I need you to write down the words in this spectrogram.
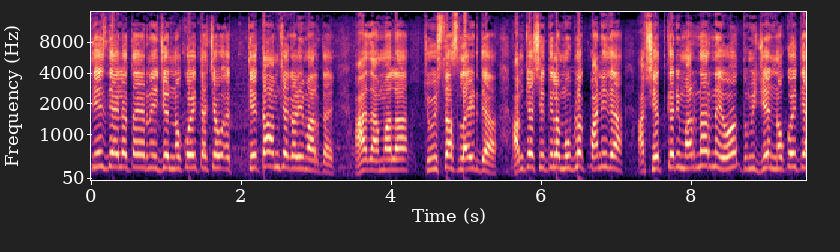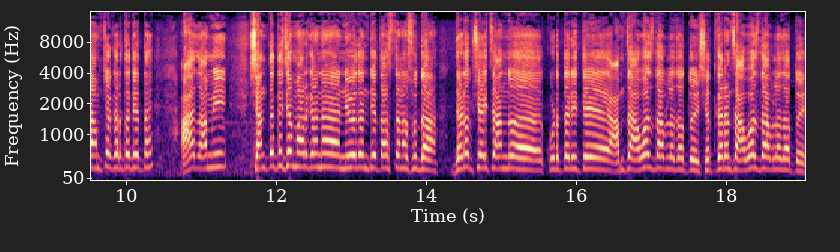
तेच द्यायला तयार नाही. जे नको आहे त्याच्या ते का आमच्या गळी आहे आज आम्हाला चोवीस तास लाइट द्या. आमच्या शेतीला मुबलक पाणी द्या. आज शेतकरी मरणार नाही हो. तुम्ही जे नको आहे ते आमच्याकरता देत आहे. आज आम्ही शांततेच्या मार्गानं निवेदन देत असताना सुद्धा दडपशाहीचा आंदो कुठंतरी ते आमचा आवाज दाबला जातो आहे शेतकऱ्यांचा आवाज दाबला जातो आहे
